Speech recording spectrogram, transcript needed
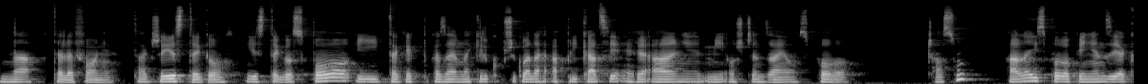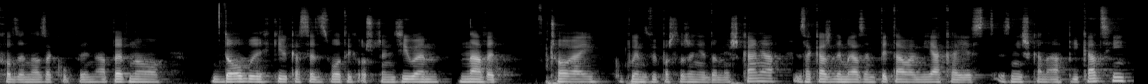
na telefonie. Także jest tego, jest tego sporo i tak jak pokazałem na kilku przykładach, aplikacje realnie mi oszczędzają sporo czasu, ale i sporo pieniędzy, jak chodzę na zakupy. Na pewno dobrych kilkaset złotych oszczędziłem, nawet wczoraj, kupując wyposażenie do mieszkania. Za każdym razem pytałem, jaka jest zniżka na aplikacji,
